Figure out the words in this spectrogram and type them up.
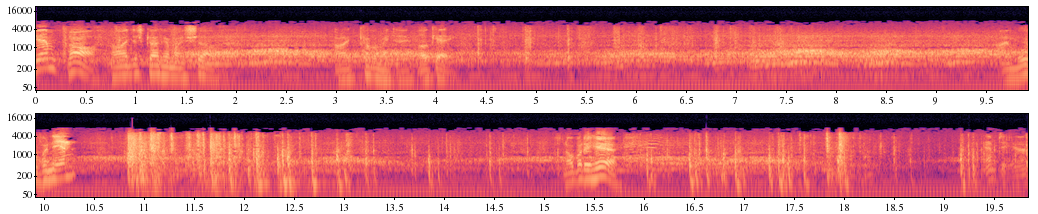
Jim? No, no, I just got here myself. All right, cover me, Dave. Okay. I'm moving in. There's nobody here. Empty, huh?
